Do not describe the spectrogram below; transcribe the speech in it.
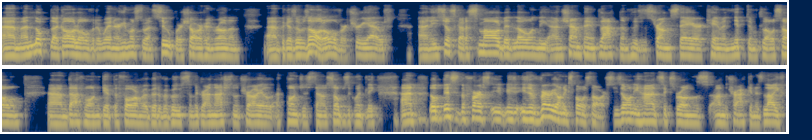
Um, and looked like all over the winner. He must have went super short in running uh, because it was all over three out. And he's just got a small bit lonely. And Champagne Platinum, who's a strong stayer, came and nipped him close home. Um, that one gave the form a bit of a boost in the Grand National trial at Punchestown subsequently. And look, this is the first, he's a very unexposed horse. He's only had six runs on the track in his life,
